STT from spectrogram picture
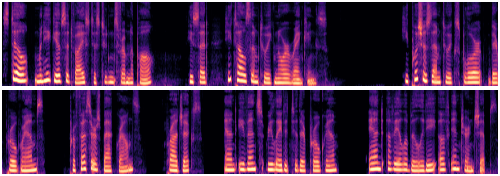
Still, when he gives advice to students from Nepal, he said he tells them to ignore rankings. He pushes them to explore their programs, professors' backgrounds, projects, and events related to their program, and availability of internships.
